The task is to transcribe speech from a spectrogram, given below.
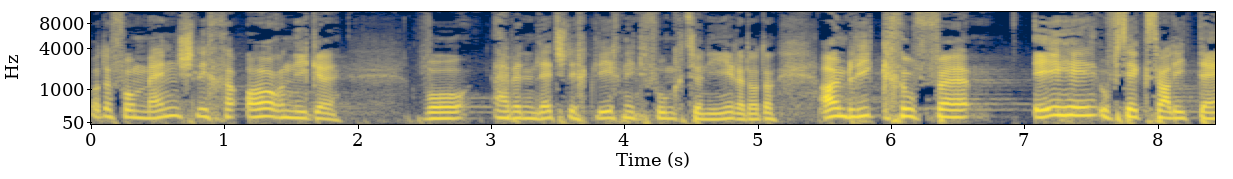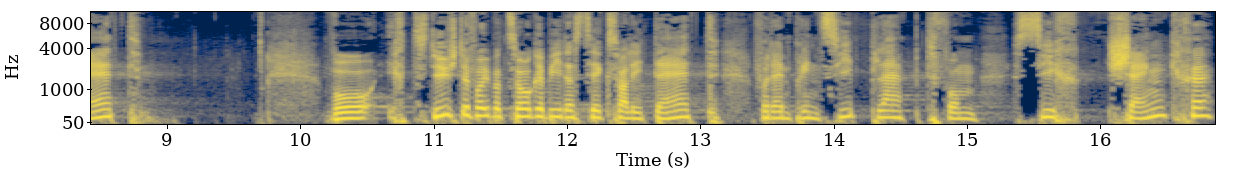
oder von menschlichen Ordnungen, wo eben letztlich gleich nicht funktionieren. Oder auch im Blick auf äh, Ehe, auf Sexualität, wo ich das tiefste davon überzogen bin, dass Sexualität von dem Prinzip lebt, vom sich schenken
